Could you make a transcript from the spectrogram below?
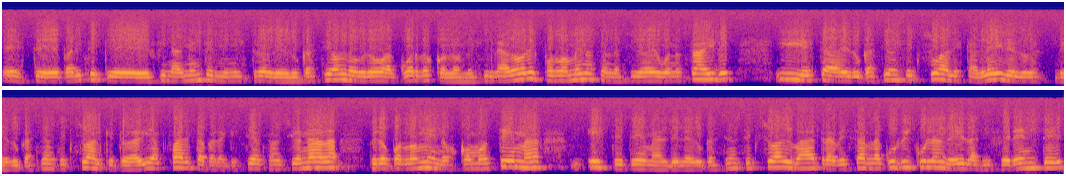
Este, parece que finalmente el ministro de Educación logró acuerdos con los legisladores, por lo menos en la ciudad de Buenos Aires, y esta educación sexual, esta ley de, de educación sexual que todavía falta para que sea sancionada, pero por lo menos como tema, este tema, el de la educación sexual, va a atravesar la currícula de las diferentes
